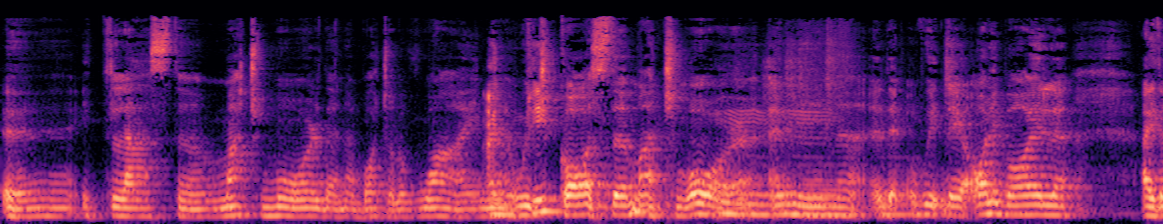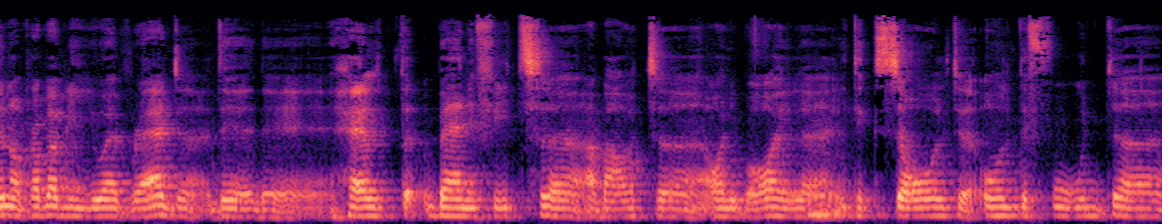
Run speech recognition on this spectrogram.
it lasts uh, much more than a bottle of wine And which peop- costs uh, much more. I mean uh, the, with the olive oil I don't know. Probably you have read the the health benefits uh, about uh, olive oil. Uh, it exalts all the food, uh,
